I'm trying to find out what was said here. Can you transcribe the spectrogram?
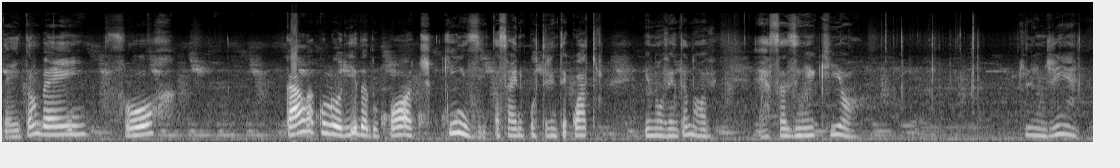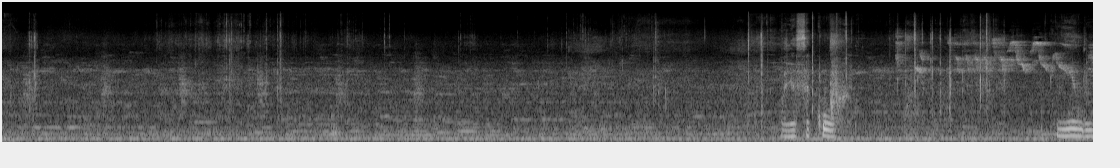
Tem também flor cala colorida do pote 15, tá saindo por R$ 34,99.Essazinha aqui, ó. Que lindinha. Olha essa cor. Lindo.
